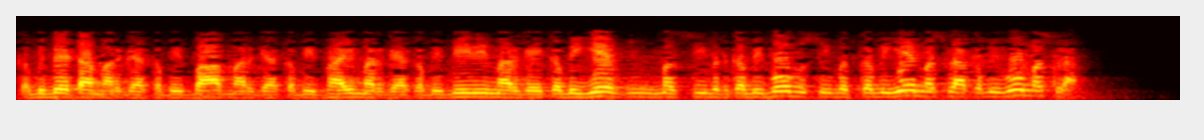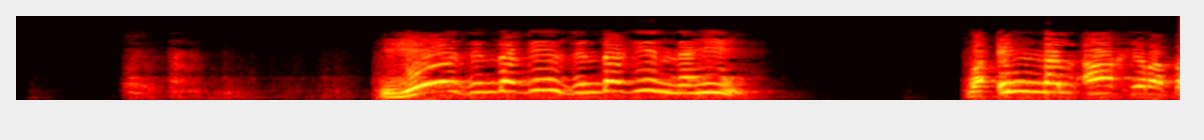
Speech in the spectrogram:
کبھی بیٹا مر گیا، کبھی باپ مر گیا، کبھی بھائی مر گیا، کبھی بیوی مر گئی، کبھی یہ مصیبت، کبھی وہ مصیبت، کبھی یہ مسئلہ، کبھی وہ مسئلہ۔ یہ زندگی زندگی نہیں۔ وہ ان الآخرت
